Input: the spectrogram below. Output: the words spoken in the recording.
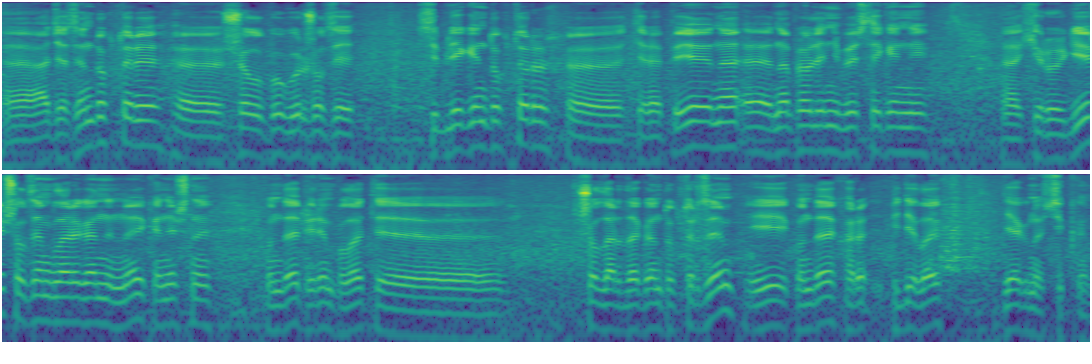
Аджазен докторы, шел гугур жолзе сиблеген доктор, терапия направление бестегенни, хирургия шел земгларыганны, ну и, конечно, кунда берем булат шоллардаган докторзем и кунда пиделайх диагностика.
